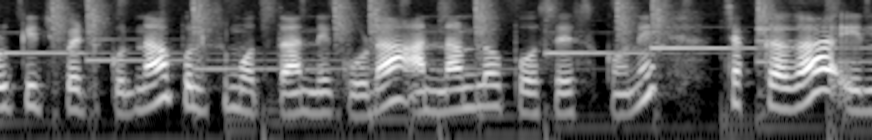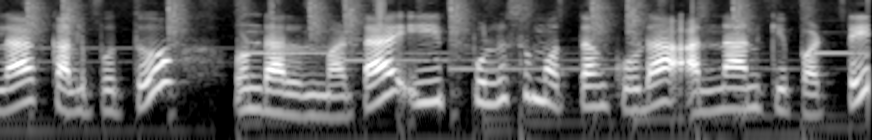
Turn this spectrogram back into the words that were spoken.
ఉడికించి పెట్టుకున్న పులుసు మొత్తాన్ని కూడా అన్నంలో పోసేసుకొని చక్కగా ఇలా కలుపుతూ ఉండాలన్నమాట. ఈ పులుసు మొత్తం కూడా అన్నానికి పట్టి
